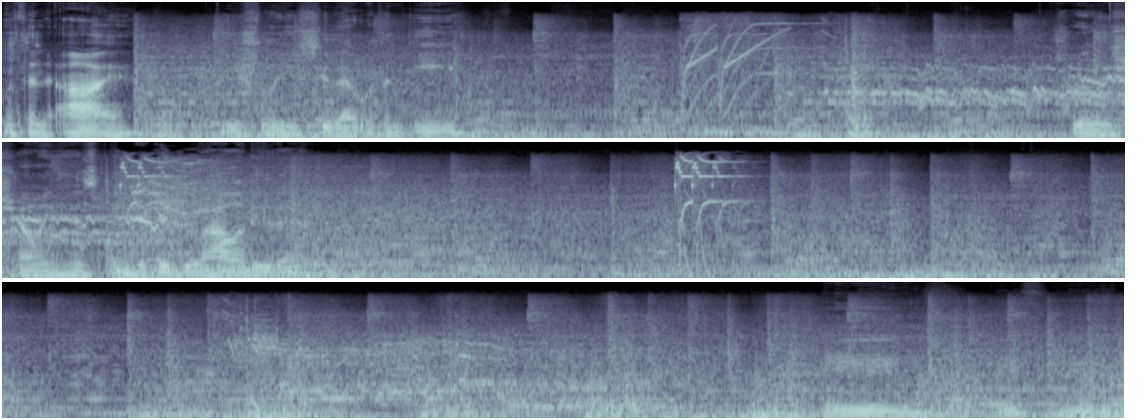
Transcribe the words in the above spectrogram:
with an I. Usually you see that with an E. Really showing his individuality there. Mm. Mm-hmm.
